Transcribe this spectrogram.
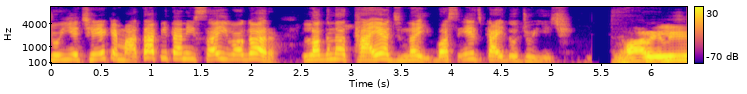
જોઈએ છે કે માતા પિતાની સહી વગર લગ્ન થાય જ નહીં. બસ એ જ કાયદો જોઈએ છે. આ રેલી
